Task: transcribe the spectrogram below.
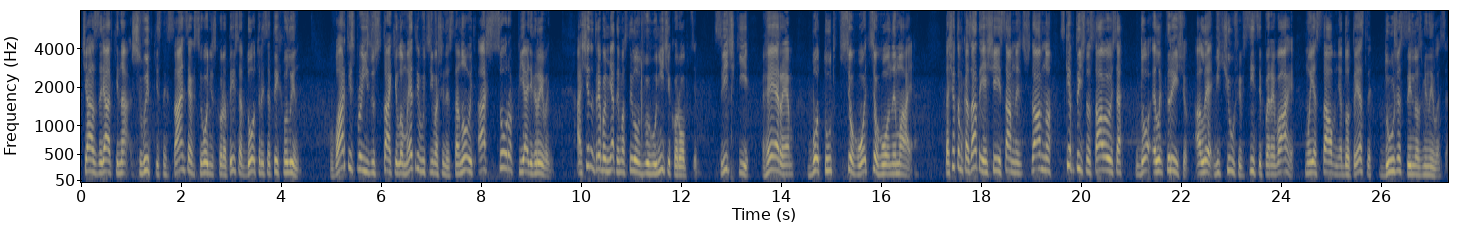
Час зарядки на швидкісних станціях сьогодні скоротився до 30 хвилин. Вартість проїзду 100 км у цій машині становить аж 45 гривень. А ще не треба міняти мастило в двигуні чи коробці, свічки, ГРМ, бо тут всього цього немає. Та що там казати, я ще і сам нещодавно скептично ставився до електричок, але відчувши всі ці переваги, моє ставлення до Тесли дуже сильно змінилося.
